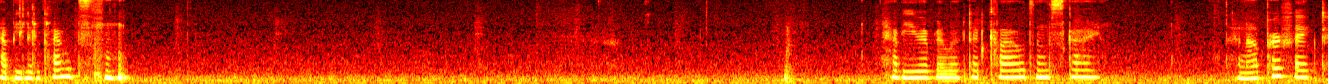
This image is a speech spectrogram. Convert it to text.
Happy little clouds. Have you ever looked at clouds in the sky? They're not perfect.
